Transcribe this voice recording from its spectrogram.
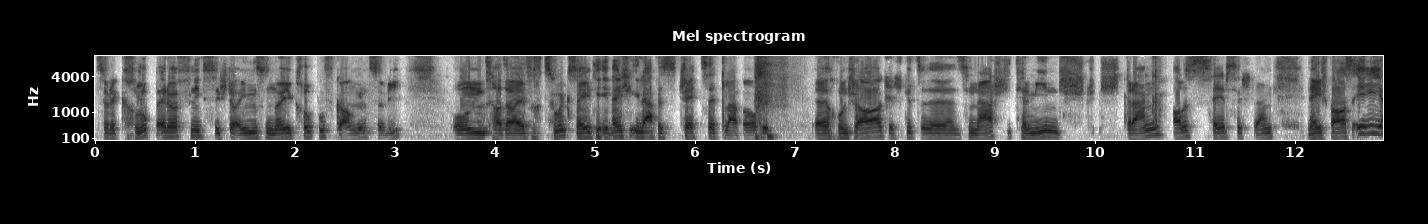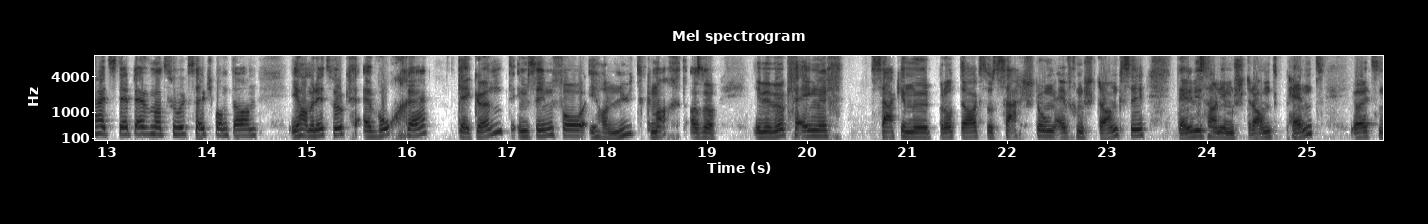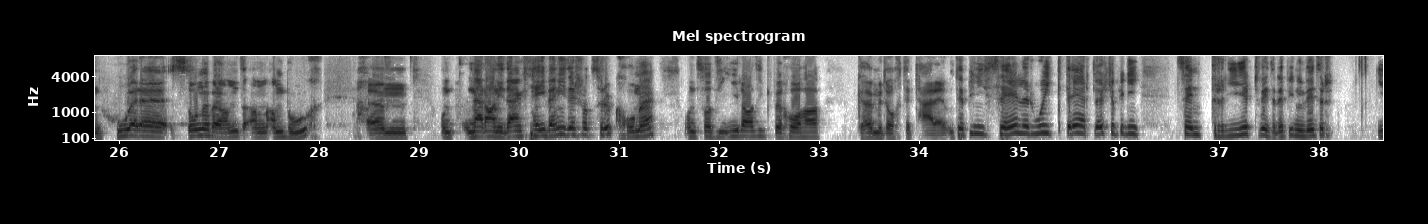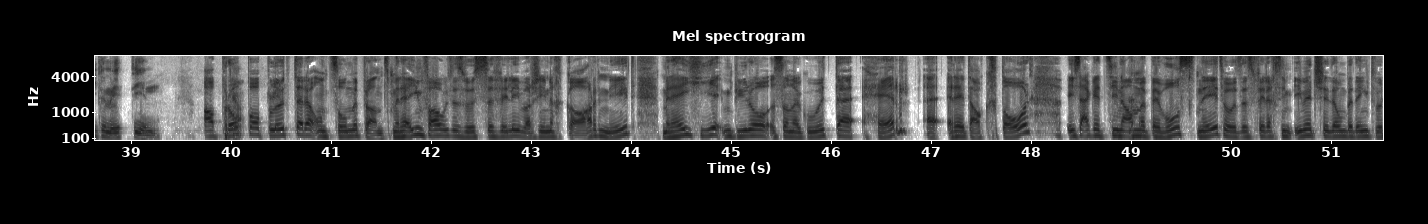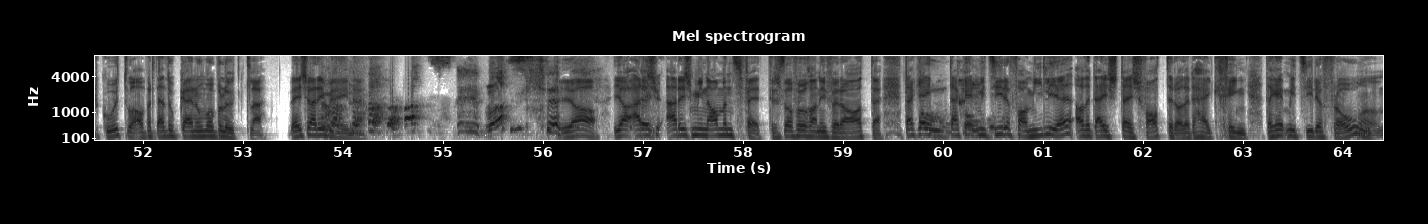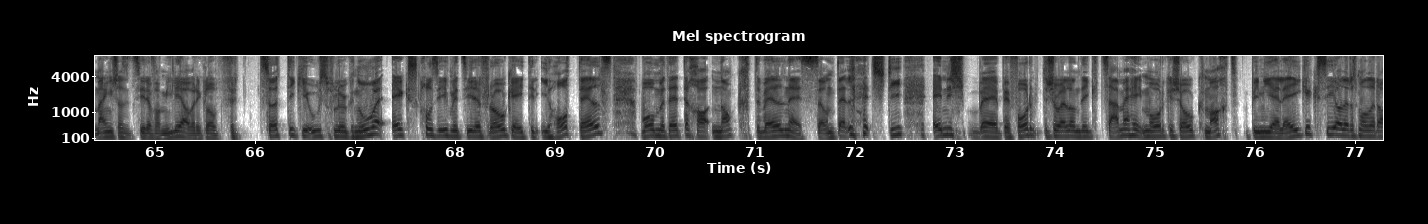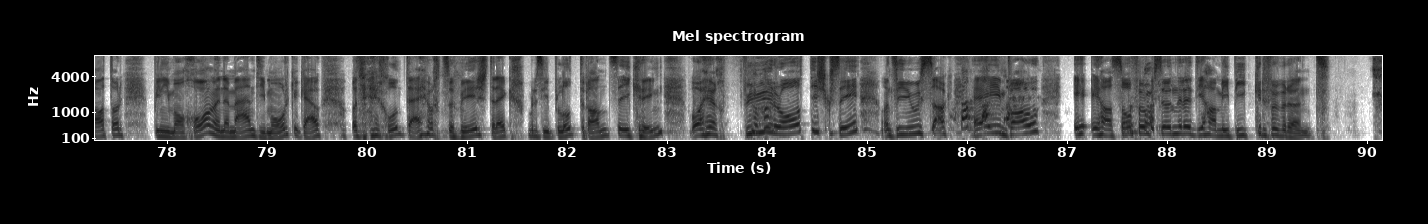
zu einer Club-Eröffnung. Es ist da in so ein neuer Club aufgegangen in Zürich. Und habe da einfach zugesagt, ich, weißt, ich lebe ein Jet-Set-Leben, oder? äh, kommst an, gehst äh, zum nächsten Termin, streng, alles sehr, sehr streng. Nein, Spaß. Ich, ich habe jetzt dort einfach mal zugesagt, spontan. Ich habe mir jetzt wirklich eine Woche gegönnt, im Sinne von, ich habe nichts gemacht. Also, ich bin wirklich eigentlich sagen wir, pro Tag so sechs Stunden einfach am Strand gewesen. Teilweise habe ich am Strand gepennt. Ich habe jetzt einen hohen Sonnenbrand am, am Bauch. Ähm, und dann habe ich gedacht, hey, wenn ich dann schon zurückkomme und so die Einladung bekommen habe, gehen wir doch dorthin. Und dann bin ich sehr ruhig dort. Weißt, dann bin ich zentriert wieder. Dann bin ich wieder in der Mitte. Apropos ja. Blüttern und Sonnenbrand. Wir haben im Fall, das wissen viele wahrscheinlich gar nicht, wir haben hier im Büro so einen guten Herr, äh, Redaktor. Ich sage jetzt seinen Namen bewusst nicht, weil das vielleicht seinem Image nicht unbedingt gut tut, aber der tut gerne nur blütteln. Weißt du, was ich meine? Was? Was? Ja, ja er, ist, er ist mein Namensvetter, so viel kann ich verraten. Der geht, oh, der geht mit seiner Familie, oder der ist, der ist Vater, oder der hat Kind. Der geht mit seiner Frau, mhm. manchmal mit seiner Familie, aber ich glaube, für solche Ausflüge nur exklusiv mit seiner Frau geht er in Hotels, wo man dort kann nackt wellnessen kann. Und der letzte, ist, äh, bevor der Joel und ich zusammen haben Morgenshow gemacht bin ich alleine gewesen, oder als Moderator, bin ich mal gekommen, einem Ende Morgen, gell? Und dann kommt er einfach zu mir, streckt mir sein Blutranze in den Ring, wo einfach feuerrot war und seine Aussage, hey, im Bau, ich, ich habe so viel gesündert, ich habe meinen Biker verbrannt.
